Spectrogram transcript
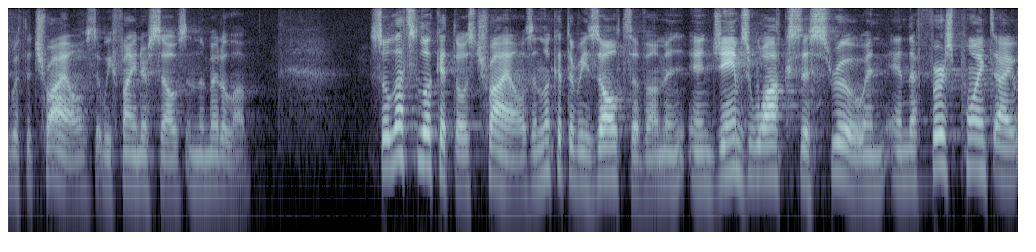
with the trials that we find ourselves in the middle of. So let's look at those trials and look at the results of them. And, and, James walks this through. And, and the first point I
